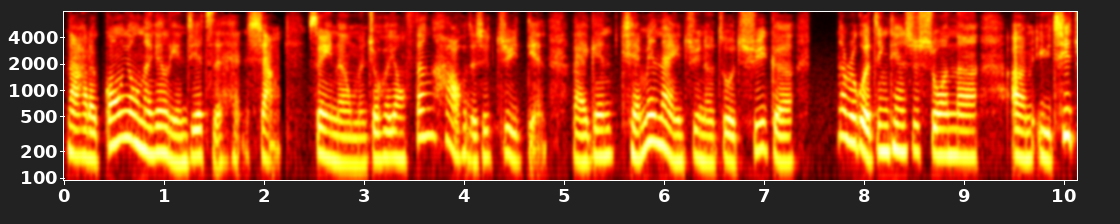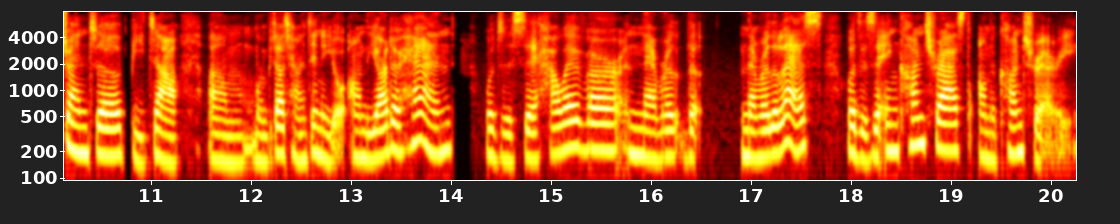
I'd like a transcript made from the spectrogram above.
那它的功用呢跟连接词很像，所以呢，我们就会用分号或者是句点来跟前面那一句呢做区隔。那如果今天是说呢，嗯，语气转折比较，嗯，我们比较常见的有 on the other hand，或者是 however，never the nevertheless，或者是 in contrast，on the contrary，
